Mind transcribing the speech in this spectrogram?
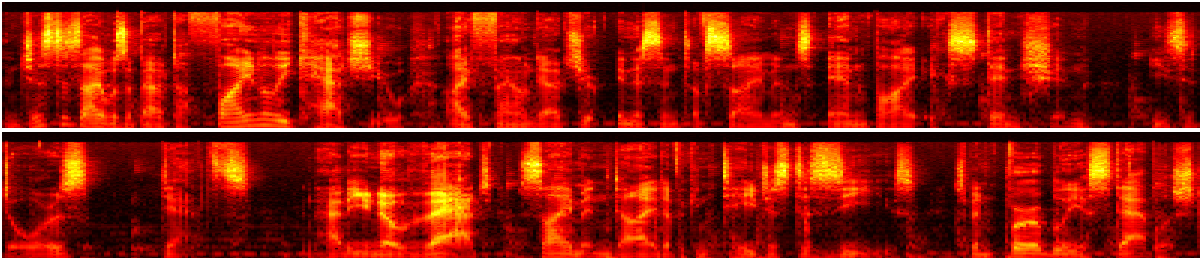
and just as I was about to finally catch you, I found out you're innocent of Simon's, and by extension, Isidore's, deaths. And how do you know that? Simon died of a contagious disease. It's been firmly established.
